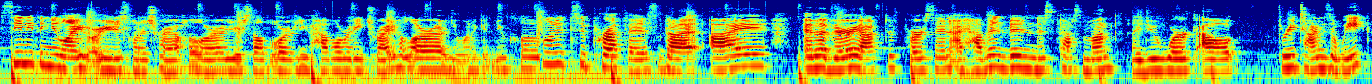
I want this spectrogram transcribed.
see anything you like or you just want to try out Halara yourself or if you have already tried Halara and you want to get new clothes. I wanted to preface that I am a very active person. I haven't been this past month. I do work out three times a week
